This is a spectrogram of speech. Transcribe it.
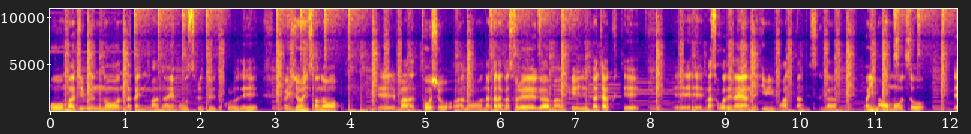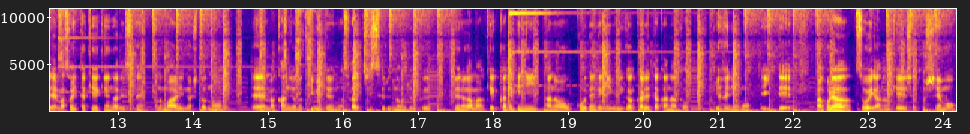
を、まあ、自分の中にまあ内包するというところで、まあ、非常にその、えーまあ、当初あの、なかなかそれがまあ受け入れがたくて、えーまあ、そこで悩んだ日々もあったんですが、まあ、今思うと、えまあ、そういった経験がですね、この周りの人の、えまあ、感情の機微というのを察知する能力というのが、まあ、結果的にあの後天的に磨かれたかなというふうに思っていて、まあ、これはすごいあの経営者としても、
